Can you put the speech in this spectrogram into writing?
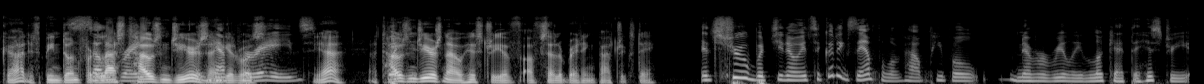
God, it's been done for the last thousand years, and have Engel Rose. parades. Yeah, a thousand years now, history of, of celebrating Patrick's Day. It's true, but you know, it's a good example of how people never really look at the history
